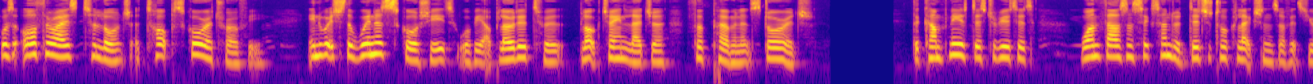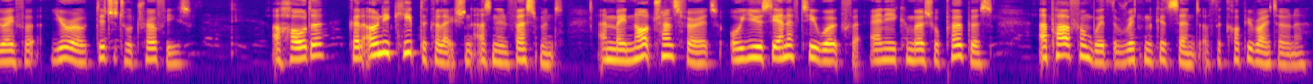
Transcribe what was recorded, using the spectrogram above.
was authorized to launch a top scorer trophy in which the winner's score sheet will be uploaded to a blockchain ledger for permanent storage. The company has distributed 1,600 digital collections of its UEFA Euro digital trophies. A holder can only keep the collection as an investment and may not transfer it or use the NFT work for any commercial purpose apart from with the written consent of the copyright owner.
